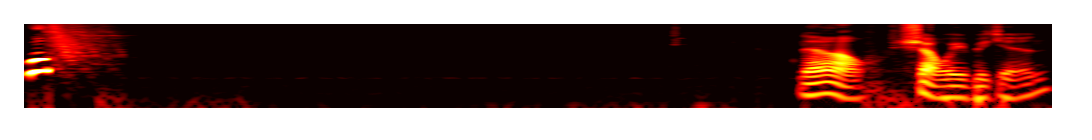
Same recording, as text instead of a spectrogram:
Whoop! Now, shall we begin?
